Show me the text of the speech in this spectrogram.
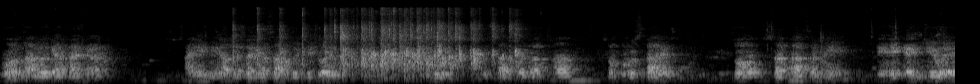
भोर तालुक्याला काय मिळाला? आणि मी आपल्या सगळ्यांना सांगू इच्छितोय की रत्न जो पुरस्कार आहे तो सरकारचा नाही आहे. ते एक एनजीओ आहे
